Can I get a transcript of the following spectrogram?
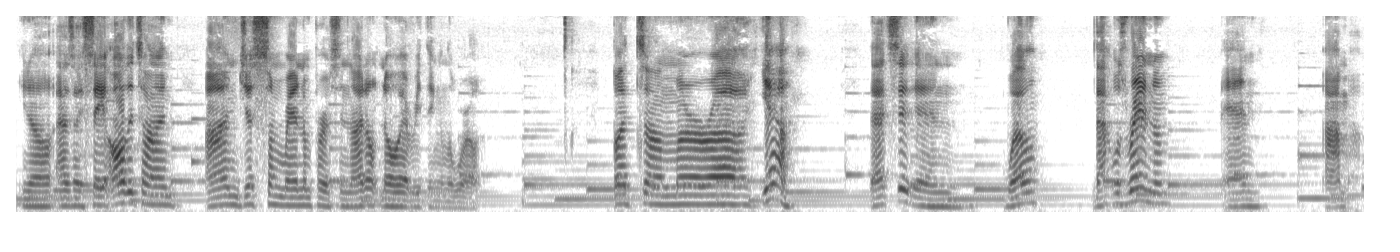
You know, as I say all the time, I'm just some random person. I don't know everything in the world. But, um, er, uh, yeah, that's it. And, well, that was random. And I'm out.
